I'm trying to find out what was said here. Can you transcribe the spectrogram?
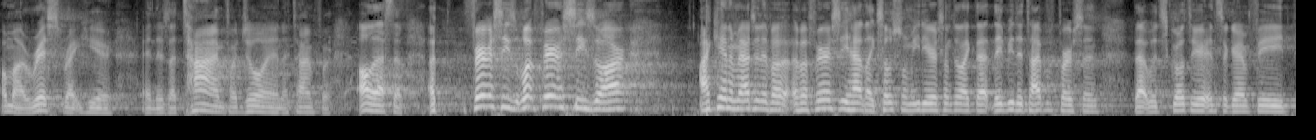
on my wrist right here, and there's a time for joy and a time for all of that stuff. Uh, Pharisees, what Pharisees are, I can't imagine if a, if a Pharisee had like social media or something like that, they'd be the type of person that would scroll through your Instagram feed,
